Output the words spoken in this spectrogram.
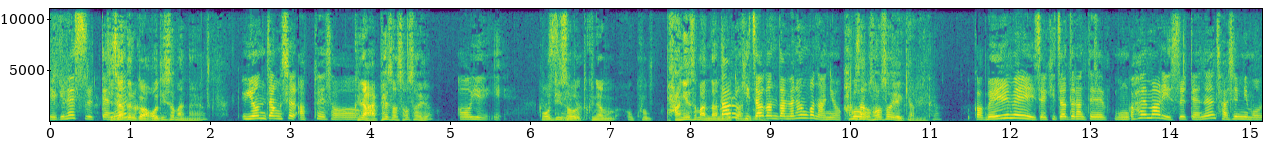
얘기를 했을 때는 기자들과 어디서 만나요? 위원장실 앞에서 그냥 앞에서 서서요? 어, 예, 예. 어디서 그냥 그 방에서 만나는 따로 기자간담회를 한 건 아니었고 항상 서서 얘기합니까? 그러니까 매일매일 이제 기자들한테 뭔가 할 말이 있을 때는 자신이 뭐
